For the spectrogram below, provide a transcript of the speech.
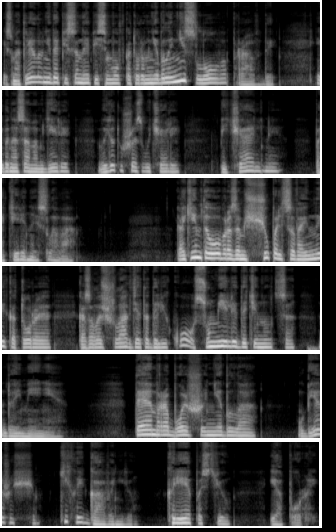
и смотрела в недописанное письмо, в котором не было ни слова правды — ибо на самом деле в ее душе звучали печальные, потерянные слова. Каким-то образом щупальца войны, которая, казалось, шла где-то далеко, сумели дотянуться до имения. Темра больше не была убежищем, тихой гаванью, крепостью и опорой.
